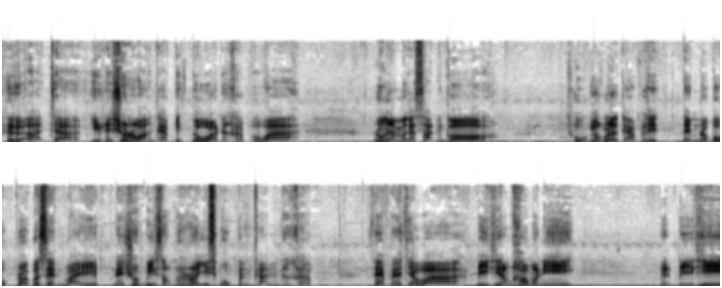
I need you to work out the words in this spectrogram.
หรืออาจจะอยู่ในช่วงระหว่างการปิดตัวนะครับ เพราะว่าโรงงานมักกะสันก็ ถูกยกเลิกการผลิตเต็มระบบ 100%ไปในช่วงปี 2526 เหมือนกันนะครับ แต่ไม่แน่ใจว่าปีที่นำเข้ามานี้ เป็นปีที่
